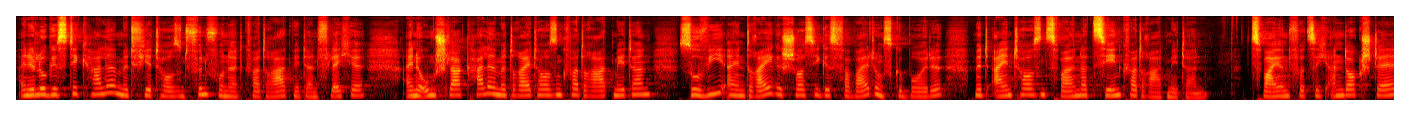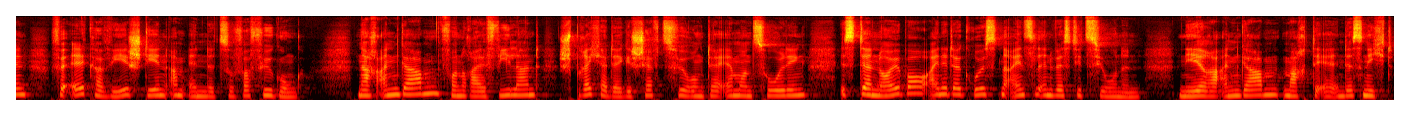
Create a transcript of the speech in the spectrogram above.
eine Logistikhalle mit 4.500 Quadratmetern Fläche, eine Umschlaghalle mit 3.000 Quadratmetern sowie ein dreigeschossiges Verwaltungsgebäude mit 1.210 Quadratmetern. 42 Andockstellen für Lkw stehen am Ende zur Verfügung nach Angaben von Ralf Wieland, Sprecher der Geschäftsführung der Emmons Holding, ist der Neubau eine der größten Einzelinvestitionen. Nähere Angaben machte er indes nicht.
